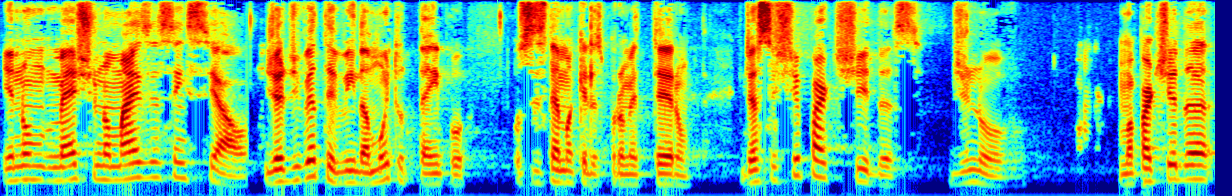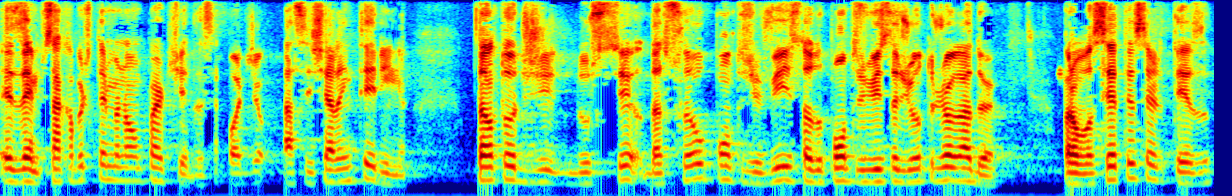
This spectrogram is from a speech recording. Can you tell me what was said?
e não mexe no mais essencial. Já devia ter vindo há muito tempo o sistema que eles prometeram de assistir partidas de novo. Uma partida, exemplo, você acabou de terminar uma partida, você pode assistir ela inteirinha, tanto de, do seu, da seu ponto de vista, do ponto de vista de outro jogador, para você ter certeza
